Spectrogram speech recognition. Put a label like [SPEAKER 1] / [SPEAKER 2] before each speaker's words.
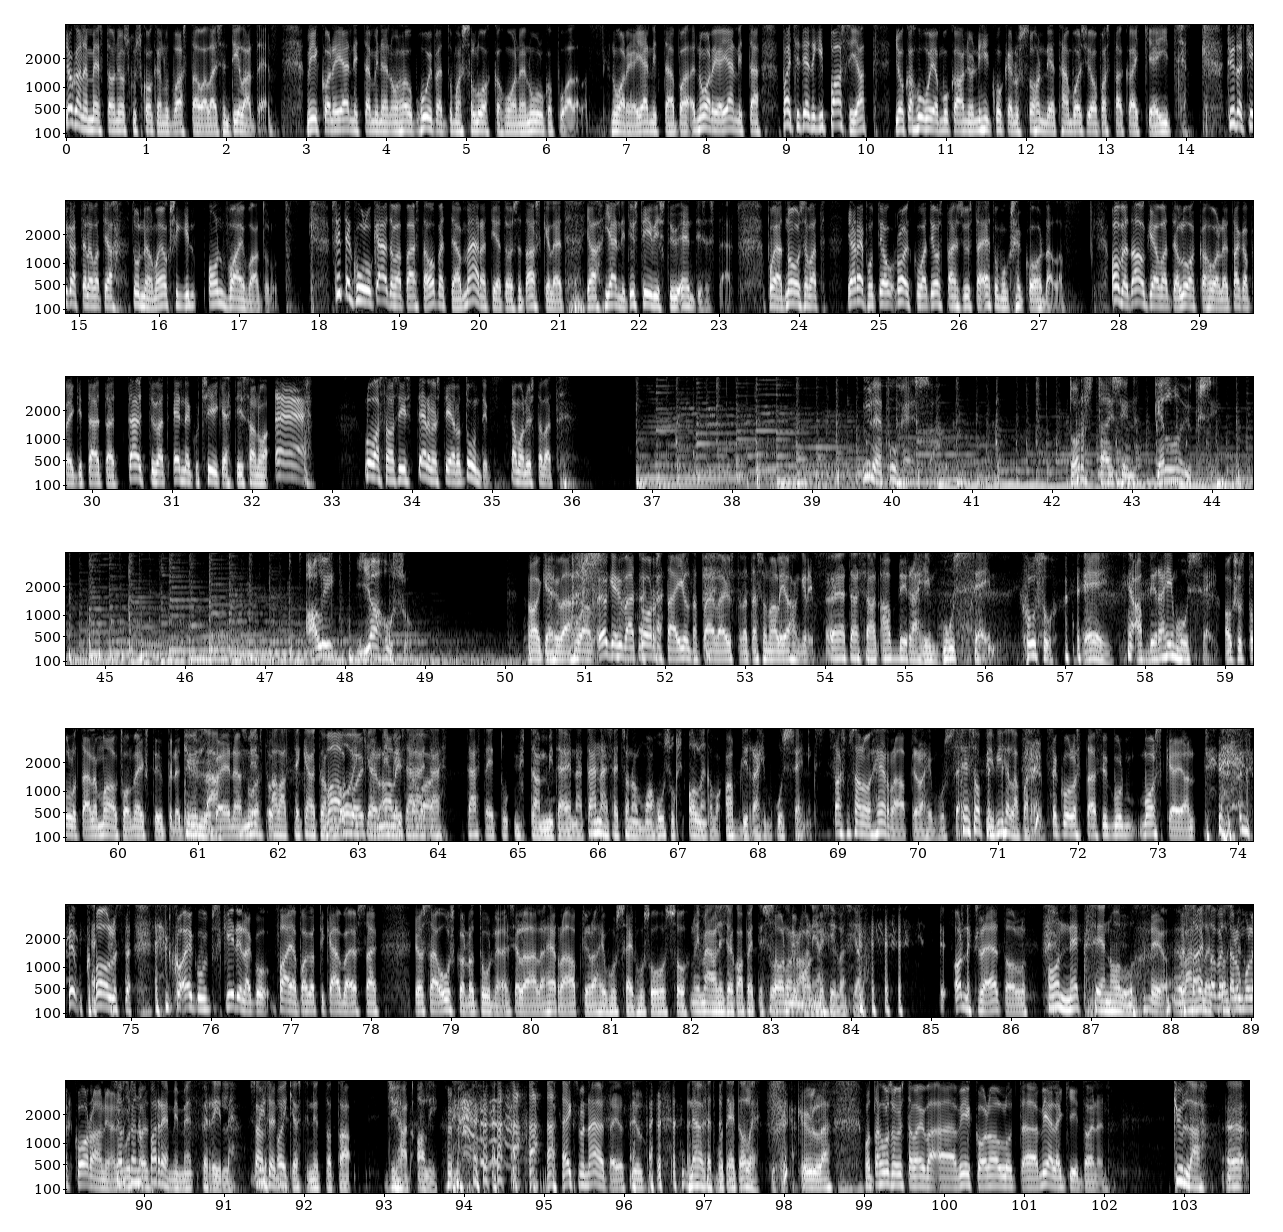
[SPEAKER 1] Jokainen meistä on joskus kokenut vastaavanlaisen tilanteen. Viikkoinen jännittäminen on huipentumassa luokkahuoneen ulkopuolella. Nuoria jännittää, nuoria jännittää paitsi tietenkin Pasia, joka huhujen mukaan on niin kokenut sonni, että hän voisi opastaa kaikkia itse. Tytöt kikattelevat ja tunnelma joksikin on vaivaantunutta. Sitten kuuluu käytävä päästä opettajan määrätietoiset askeleet ja jännitys tiivistyy entisestään. Pojat nousevat ja reput jo roikkuvat jostain syystä etumuksen kohdalla. Ovet aukeavat ja luokkahuoneen takapenkit täyttyvät ennen kuin Chi kehtii sanoa ää. Luvassa on siis terveystiedon tunti. Tämä on ystävät.
[SPEAKER 2] Yle puheessa. Torstaisin kello yksi. Ali ja Husu.
[SPEAKER 1] Oikein hyvää, huom- oikein hyvää torstai-iltapäivää, ystävä. Tässä on Ali Jahankiri.
[SPEAKER 3] Ja tässä on Abdirahim Hussein.
[SPEAKER 1] Husu.
[SPEAKER 3] Ei, Abdirahim Hussein.
[SPEAKER 1] Onko susta tullut täällä Malcolm X-tyyppinen
[SPEAKER 3] Kyllä,
[SPEAKER 1] joka ei enää
[SPEAKER 3] nyt
[SPEAKER 1] suostu
[SPEAKER 3] alatte käyttämään mun oikein nimi. Tästä, tästä ei tule yhtään mitään enää. Tänään sä et sano mua Husuksi ollenkaan, vaan Abdirahim Husseiniksi.
[SPEAKER 1] Saanko mä sanoa herra Abdirahim Hussein?
[SPEAKER 3] Se sopii vielä paremmin.
[SPEAKER 1] Se kuulostaa sit mun moskeijan koulussa, kun skidinä, kun Faija pakotti käymään jossain, jossain uskonnon tunneilla. Siellä on aina herra Abdirahim Hussein, husu, husu.
[SPEAKER 3] Niin mä olin se, joka opetti sua Korania silloin siellä.
[SPEAKER 1] Onneksi sä et ollut.
[SPEAKER 3] Onneksi en ollut.
[SPEAKER 1] Niin jo. Jos sä olisit opettanut mulle Korania.
[SPEAKER 3] Se niin olisi mennyt paremmin perille. Sä olisit oikeasti nyt tota, Jihad Ali.
[SPEAKER 1] Eikö mä näytä jo siltä?
[SPEAKER 3] Näytät, mutta et ole.
[SPEAKER 1] Kyllä. Mutta Husu ystävä hyvä, viikko on ollut mielenkiintoinen.
[SPEAKER 3] Kyllä.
